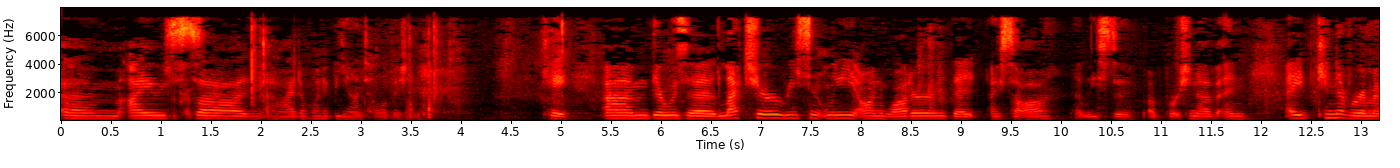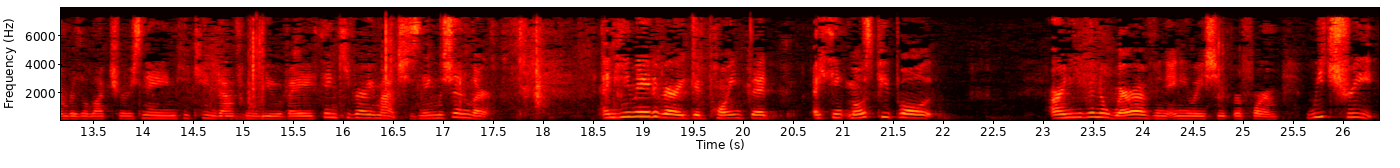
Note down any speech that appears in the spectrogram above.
Um, I saw. Oh, I don't want to be on television. Okay. Um, there was a lecture recently on water that I saw, at least a, a, portion of, and I can never remember the lecturer's name. He came down from the U of A. Thank you very much. His name was Schindler. And he made a very good point that I think most people aren't even aware of in any way, shape, or form. We treat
